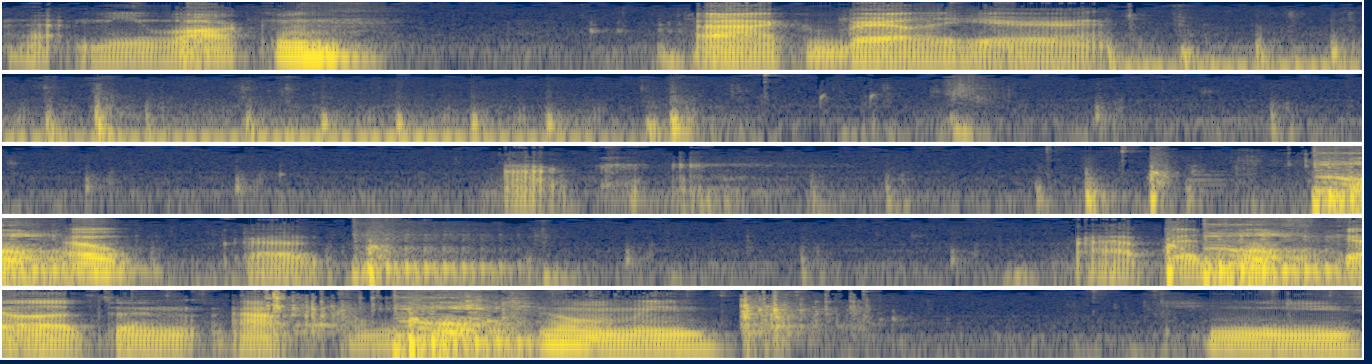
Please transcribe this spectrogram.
Is that me walking? Ah, I can barely hear it. Okay. Oh, God. Rapid skeleton. Ah, don't kill me. Jeez.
